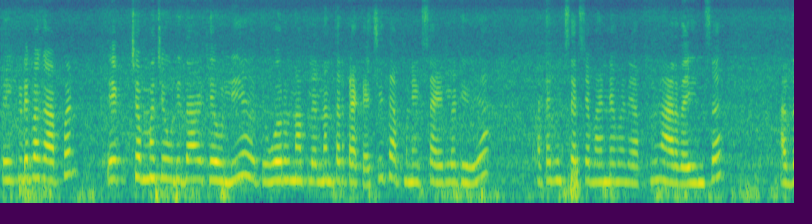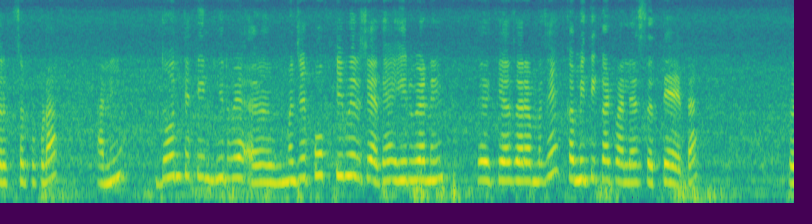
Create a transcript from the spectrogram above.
तर इकडे बघा आपण एक चम्मच एवढी डाळ ठेवली आहे. ती वरून आपल्याला नंतर टाकायची. तर आपण एक साईडला ठेवूया. आता मिक्सरच्या भांड्यामध्ये आपण अर्धा इंच अद्रकचा तुकडा आणि दोन ते तीन हिरव्या म्हणजे पोपटी मिरच्या आहेत ह्या हिरव्या नाही किंवा जरा म्हणजे कमी तिखटवाले असतात त्या येतात तर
